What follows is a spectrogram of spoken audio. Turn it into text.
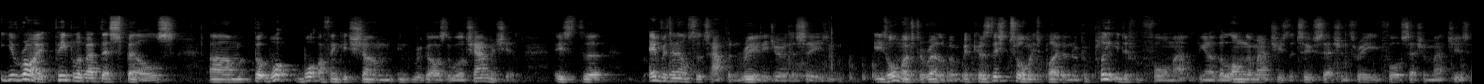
you're right, people have had their spells, um, but what, what I think it's shown in regards to the World Championship is that everything else that's happened really during the season is almost irrelevant because this tournament's played under a completely different format. You know, the longer matches, the two session, three, four session matches.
